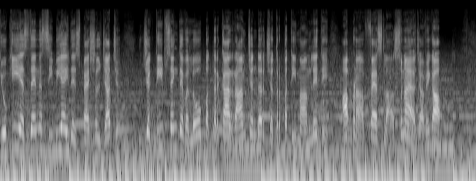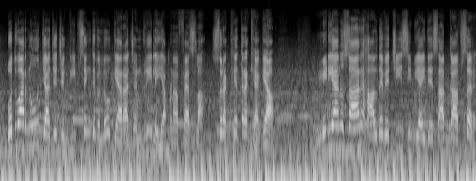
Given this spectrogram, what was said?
ਕਿਉਂਕਿ ਇਸ ਦਿਨ ਸੀਬੀਆਈ ਦੇ ਸਪੈਸ਼ਲ ਜੱਜ ਜਗਦੀਪ ਸਿੰਘ ਦੇ ਵੱਲੋਂ ਪੱਤਰਕਾਰ ਰਾਮਚੰਦਰ ਛਤਰਪਤੀ ਮਾਮਲੇ ਤੇ ਆਪਣਾ ਫੈਸਲਾ ਸੁਣਾਇਆ ਜਾਵੇਗਾ। ਬੁੱਧਵਾਰ ਨੂੰ ਜੱਜ ਜਗਦੀਪ ਸਿੰਘ ਦੇ ਵੱਲੋਂ 11 ਜਨਵਰੀ ਲਈ ਆਪਣਾ ਫੈਸਲਾ ਸੁਰੱਖਿਅਤ ਰੱਖਿਆ ਗਿਆ। ਮੀਡੀਆ ਅਨੁਸਾਰ ਹਾਲ ਦੇ ਵਿੱਚ ਹੀ ਸੀਬੀਆਈ ਦੇ ਸਾਬਕਾ ਅਫਸਰ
